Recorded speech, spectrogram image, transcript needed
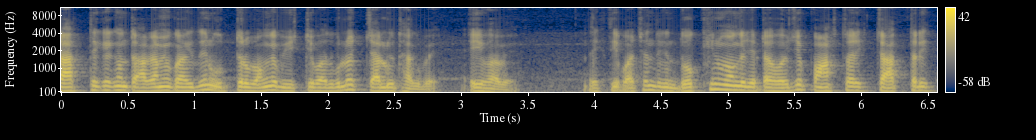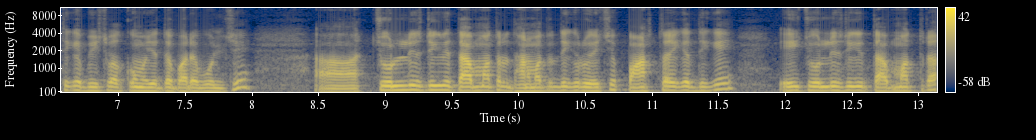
রাত থেকে কিন্তু আগামী কয়েকদিন উত্তরবঙ্গে বৃষ্টিপাতগুলো চালু থাকবে। এইভাবে। দেখতেই পাচ্ছেন? কিন্তু দক্ষিণবঙ্গে যেটা হয়েছে, পাঁচ তারিখ, চার তারিখ থেকে বৃষ্টিপাত কমে যেতে পারে বলছে। চল্লিশ ডিগ্রি তাপমাত্রা ধানমাত্রার দিকে রয়েছে, পাঁচ তারিখের দিকে এই চল্লিশ ডিগ্রি তাপমাত্রা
